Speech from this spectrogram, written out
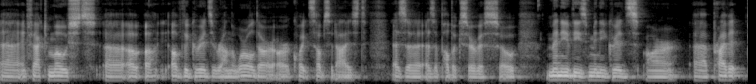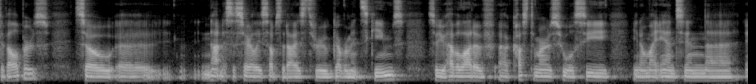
uh, in fact, most of, of the grids around the world are, are quite subsidized as a, as a public service. So Many of these mini grids are uh, private developers, so uh, not necessarily subsidized through government schemes. So you have a lot of uh, customers who will see, you know, my aunt in uh, uh,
